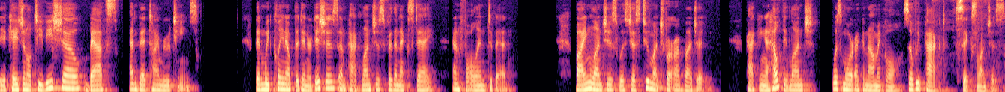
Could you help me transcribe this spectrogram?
The occasional TV show, baths, and bedtime routines. Then we'd clean up the dinner dishes and pack lunches for the next day and fall into bed. Buying lunches was just too much for our budget. Packing a healthy lunch was more economical, so we packed six lunches.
